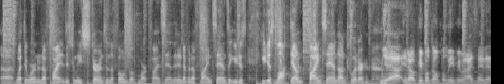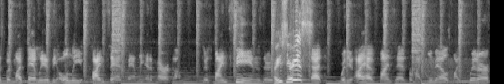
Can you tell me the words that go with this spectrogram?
Uh, what there weren't enough fine. There's too many Sterns in the phone book. Mark Feinsand. They didn't have enough Feinsands that you just you just locked down Feinsand on Twitter. Yeah, you know, people don't believe me when I say this, but my family is the only Feinsand family in America. There's Feinsteins. There's Are you serious? that whether you, I have Feinsand for my emails, my Twitter.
